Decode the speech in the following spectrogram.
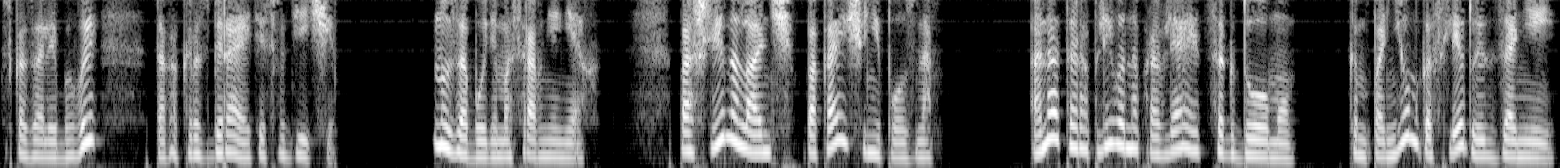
сказали бы вы, так как разбираетесь в дичи. Ну, забудем о сравнениях. Пошли на ланч, пока еще не поздно. Она торопливо направляется к дому. Компаньонка следует за ней.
